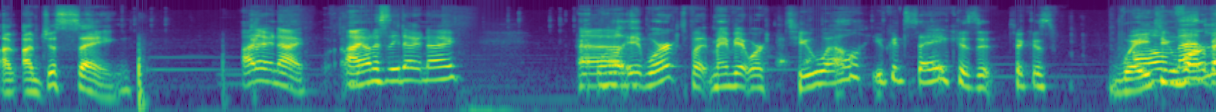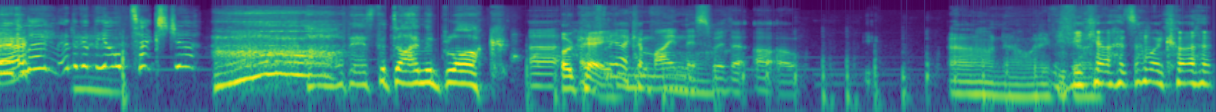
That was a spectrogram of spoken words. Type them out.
I'm, I'm just saying. I don't know. I honestly don't know. well, Um, it worked, but maybe it worked too well. You could say because it took us way oh, too man, far look, back. Look, look at the old texture. Oh, there's the diamond block. Uh, Okay. Hopefully I can mine this with it. Uh oh. oh no! What have If you you done? got someone got.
